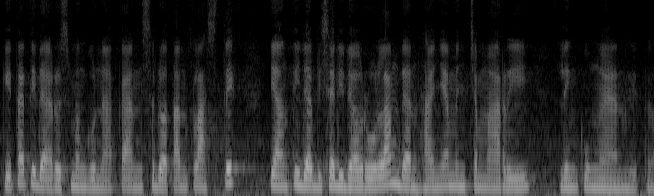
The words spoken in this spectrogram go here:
Kita tidak harus menggunakan sedotan plastik yang tidak bisa didaur ulang dan hanya mencemari lingkungan gitu.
